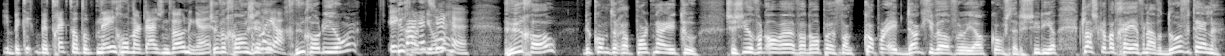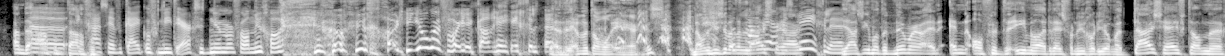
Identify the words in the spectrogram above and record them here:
je be- betrekt dat op 900.000 woningen. Zullen we gewoon zeggen, jacht. Hugo de Jonge? Ik Hugo wou de net Jonge. zeggen. Hugo, er komt een rapport naar je toe. Cecile van, O- van Oppen van Copper 8, dankjewel voor jouw komst naar de studio. Klaske, wat ga jij vanavond doorvertellen aan de Eh, avondtafel? ik ga eens even kijken of ik niet ergens het nummer van Hugo, Hugo de Jonge voor je kan regelen. Ja, dat hebben we het al wel ergens. En anders is er wel Dat een luisteraar. regelen. Ja, als iemand het nummer en, en of het e-mailadres van Hugo de Jonge thuis heeft, dan eh,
